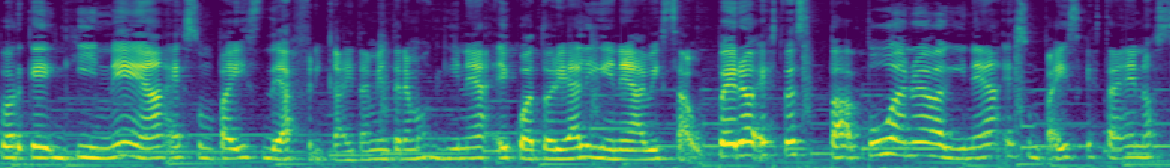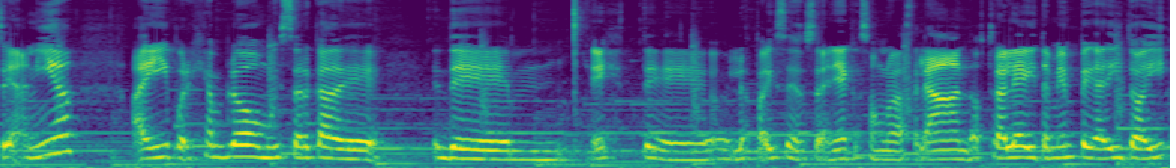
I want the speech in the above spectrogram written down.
porque Guinea es un país de África y también tenemos Guinea Ecuatorial y Guinea-Bissau. Pero esto es Papúa Nueva Guinea, es un país que está en Oceanía, ahí por ejemplo muy cerca de, de este, los países de Oceanía que son Nueva Zelanda, Australia y también pegadito ahí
